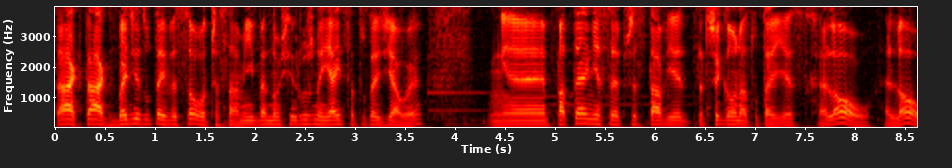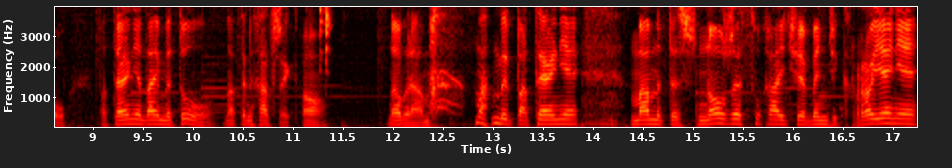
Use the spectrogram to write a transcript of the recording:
Tak, tak, będzie tutaj wesoło czasami, będą się różne jajca tutaj działy. E, patelnię sobie przestawię, dlaczego ona tutaj jest. Hello, hello. Patelnię dajmy tu, na ten haczyk. O, dobra, mamy patelnię, mamy też noże, słuchajcie, będzie krojenie.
